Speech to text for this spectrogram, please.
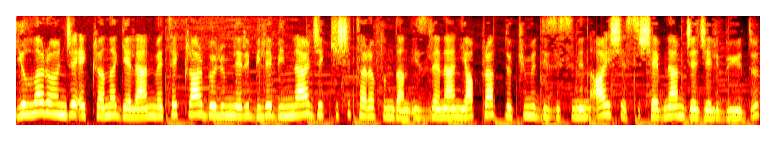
Yıllar önce ekrana gelen ve tekrar bölümleri bile binlerce kişi tarafından izlenen Yaprak Dökümü dizisinin Ayşe'si Şebnem Ceceli büyüdü.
